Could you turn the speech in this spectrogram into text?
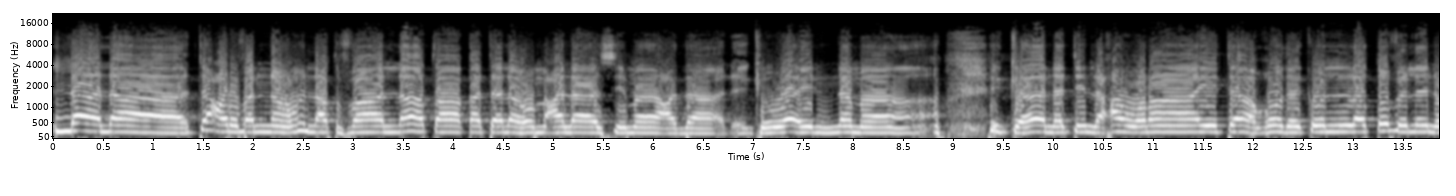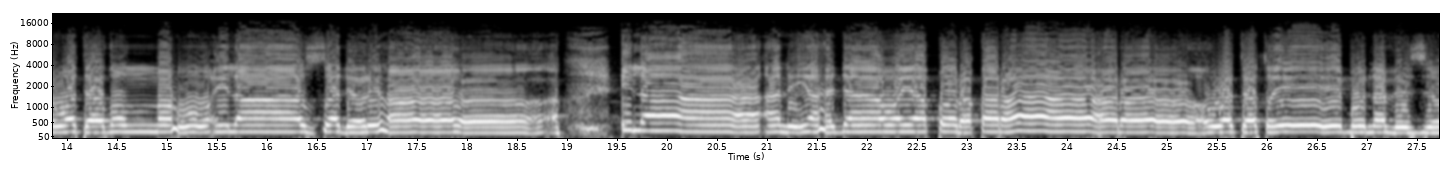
لا لا تعرف انهم الأطفال لا طاقة لهم على سماع ذلك وإنما كانت الحوراء تأخذ كل طفل وتضمه إلى صدرها إلى أن يهدى ويقر قرارا وتطيب نفسه.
